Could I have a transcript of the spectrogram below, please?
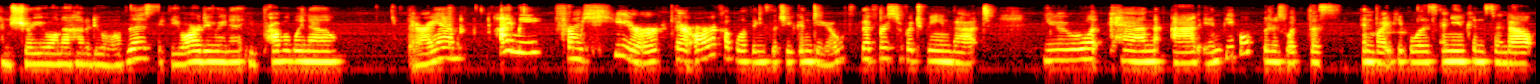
I'm sure you all know how to do all of this. If you are doing it, you probably know. There I am. Hi me. From here, there are a couple of things that you can do. The first of which being that you can add in people, which is what this invite people is, and you can send out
